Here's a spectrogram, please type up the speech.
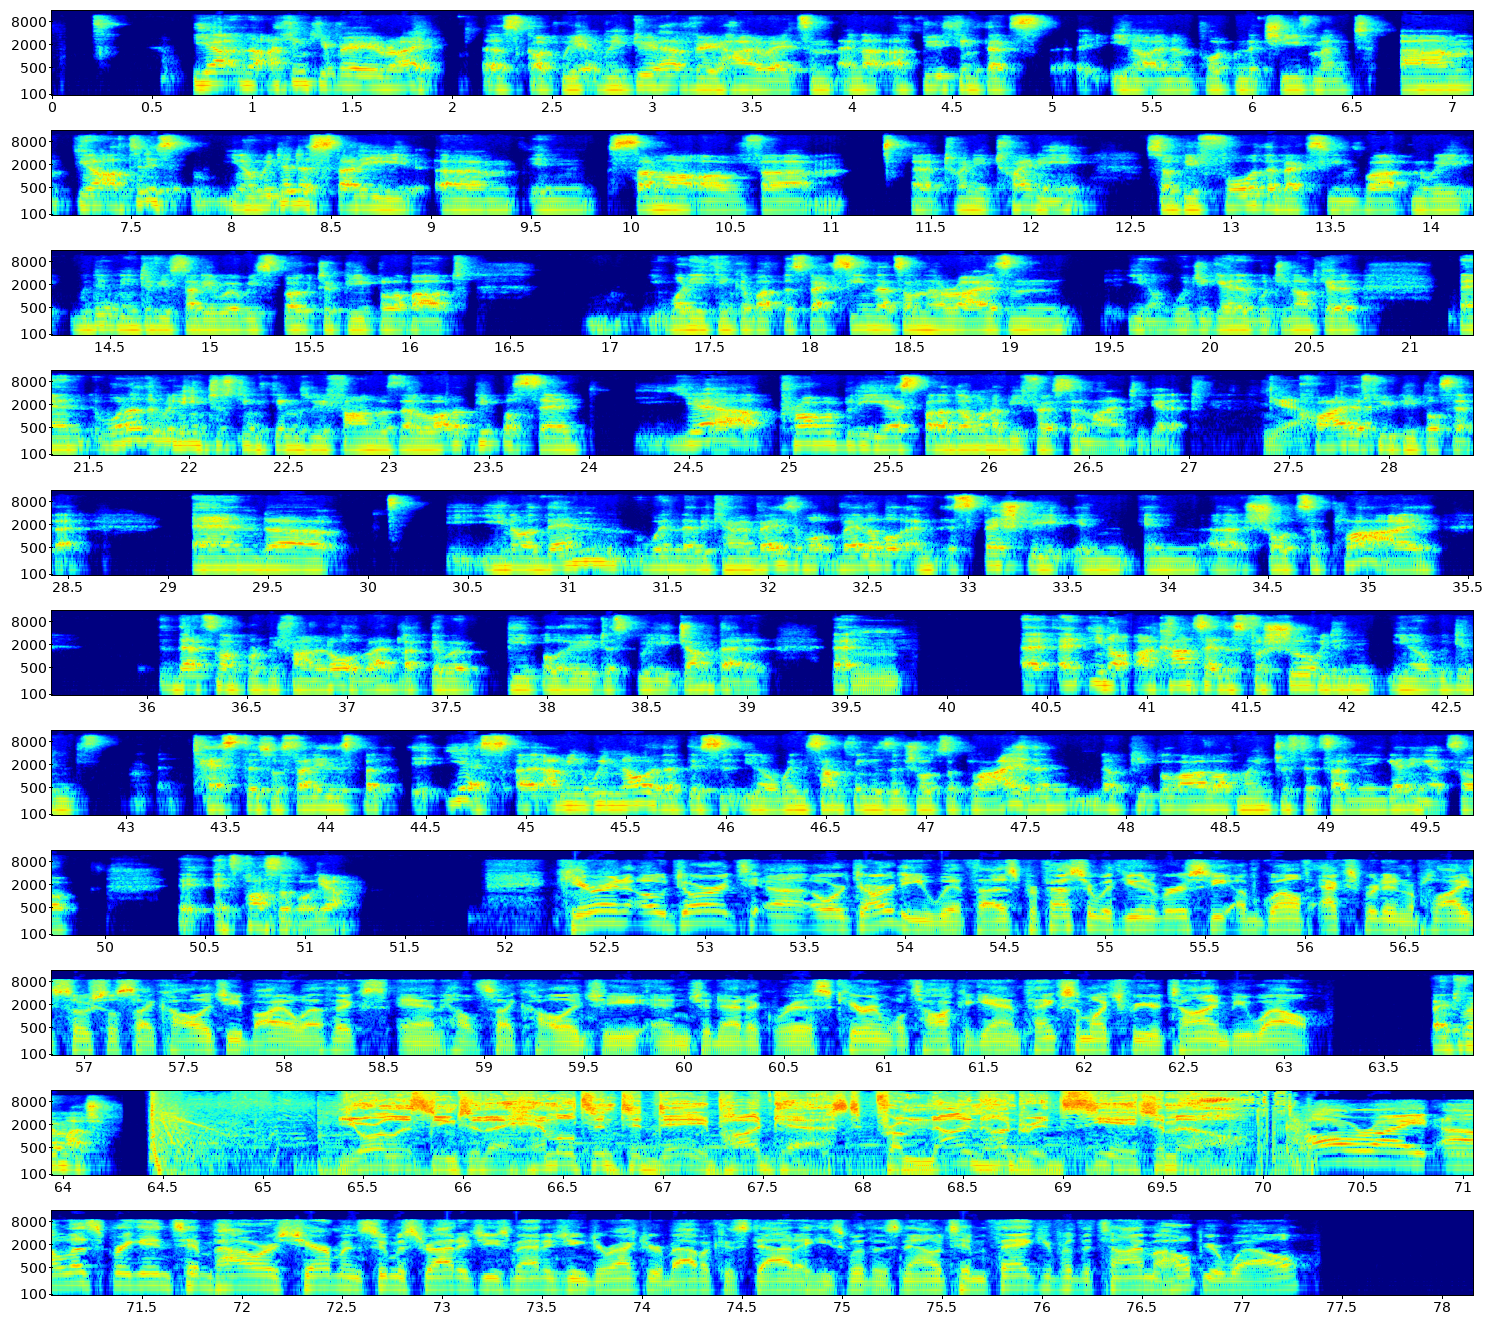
Yeah, no, I think you're very right, uh, Scott. We, we do have very high rates, and, and I, I do think that's you know an important achievement. Um, you know, I'll tell you, you know, we did a study um, in summer of um, uh, 2020, so before the vaccines were out, and we we did an interview study where we spoke to people about what do you think about this vaccine that's on the horizon? You know, would you get it? Would you not get it? And one of the really interesting things we found was that a lot of people said, "Yeah, probably yes, but I don't want to be first in line to get it." Yeah, quite a few people said that, and uh, you know, then when they became available, available, and especially in in uh, short supply, that's not what we found at all, right? Like there were people who just really jumped at it. Uh, mm-hmm. and you know, I can't say this for sure. We didn't, you know, we didn't test this or study this, but yes, I, I mean, we know that this is, you know, when something is in short supply, then you know, people are a lot more interested suddenly in getting it. So it, it's possible, yeah. Kieran O'Doherty, uh, O'Doherty with us, professor with University of Guelph, expert in applied social psychology, bioethics, and health psychology and genetic risk. Kieran, we'll talk again. Thanks so much for your time. Be well. Thank you very much. You're listening to the Hamilton Today podcast from 900 CHML. All right, uh, let's bring in Tim Powers, Chairman, Summa Strategies, Managing Director of Abacus Data. He's with us now. Tim, thank you for the time. I hope you're well.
